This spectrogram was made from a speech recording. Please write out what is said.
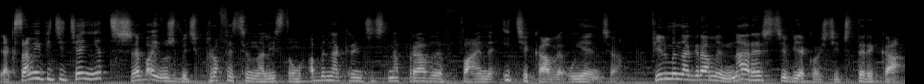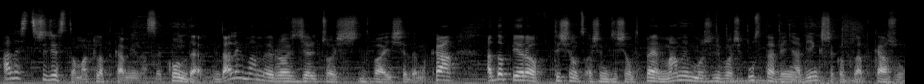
Jak sami widzicie, nie trzeba już być profesjonalistą, aby nakręcić naprawdę fajne i ciekawe ujęcia. Filmy nagramy nareszcie w jakości 4K, ale z 30 klatkami na sekundę. Dalej mamy rozdzielczość 2,7K, a dopiero w 1080p mamy możliwość ustawienia większego klatkarzu.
